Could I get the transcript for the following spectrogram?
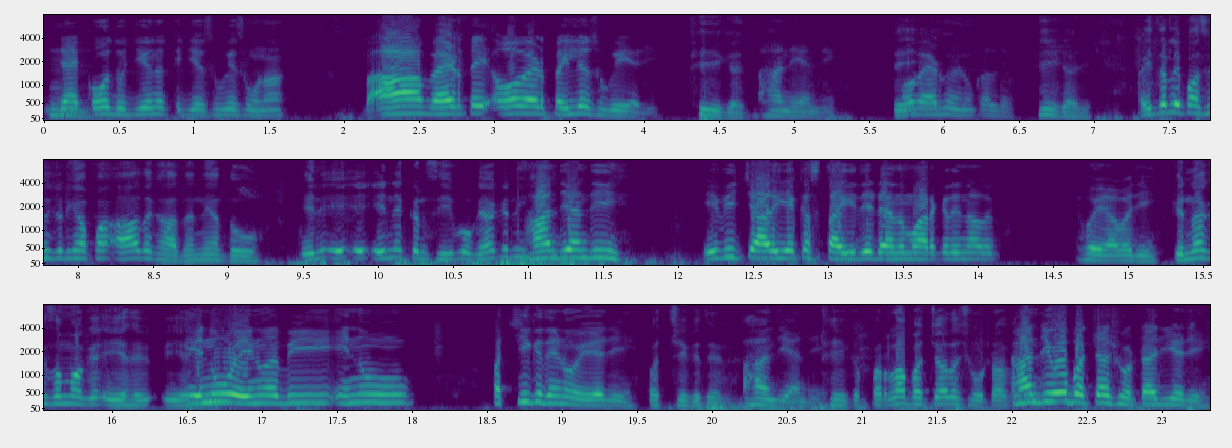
ਜਾਂ ਇੱਕ ਉਹ ਦੂਜੀ ਉਹਨੇ ਤੀਜੇ ਸੂਏ ਸੋਣਾ। ਆ ਵੈੜ ਤੇ ਉਹ ਵੈੜ ਪਹਿਲੇ ਸੂਏ ਆ ਜੀ। ਠੀਕ ਹੈ ਜੀ। ਹਾਂਜੀ ਹਾਂਜੀ। ਉਹ ਵੈੜ ਨੂੰ ਇਹਨੂੰ ਕੱਲ ਦਿਓ। ਠੀਕ ਹੈ ਜੀ। ਇਧਰਲੇ ਪਾਸੇ ਜਿਹੜੀਆਂ ਆਪਾਂ ਆ ਦਿਖਾ ਦਿੰਨੇ ਆ ਦੋ ਇਹ ਇਹ- ਇਹ- ਇਹਨੇ ਕਨਸੀਵ ਹੋ ਗਿਆ ਕਿ ਨਹੀਂ? ਹਾਂਜੀ ਹਾਂਜੀ। ਇਹ ਵੀ 40 ਇੱਕ 27 ਦੇ ਡੈਨਮਾਰਕ ਦੇ ਨਾਲ ਹੋਇਆ ਵਾ ਜੀ। ਕਿੰਨਾ ਕੁ ਸਮਾਂ ਹੋ ਗਿਆ ਇਹ ਇਹ ਇਹਨੂੰ ਇਹਨੂੰ ਵੀ ਇਹਨੂੰ 25 ਕੁ ਦਿਨ ਹੋਏ ਆ ਜੀ। 25 ਕੁ ਦਿਨ। ਹਾਂਜੀ ਹਾਂਜੀ। ਠੀਕ ਪਰਲਾ ਬੱਚਾ ਤਾਂ ਛੋਟਾ ਹਾਂਜੀ ਉਹ ਬੱਚਾ ਛੋਟਾ ਜੀ ਅਜੇ।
